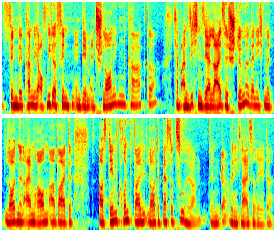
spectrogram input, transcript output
finde, kann mich auch wiederfinden in dem entschleunigenden Charakter. Ich habe an sich eine sehr leise Stimme, wenn ich mit Leuten in einem Raum arbeite. Aus dem Grund, weil die Leute besser zuhören, wenn, ja. wenn ich leise rede.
